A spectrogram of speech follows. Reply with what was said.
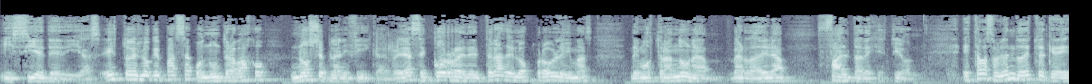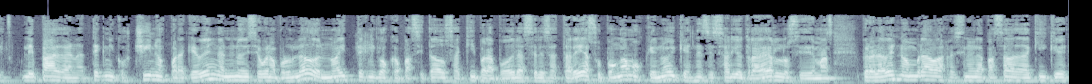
y siete días. Esto es lo que pasa cuando un trabajo no se planifica. En realidad se corre detrás de los problemas, demostrando una verdadera falta de gestión. Estabas hablando de esto de que le pagan a técnicos chinos para que vengan y uno dice, bueno, por un lado no hay técnicos capacitados aquí para poder hacer esas tareas, supongamos que no y que es necesario traerlos y demás, pero a la vez nombrabas recién en la pasada de aquí que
